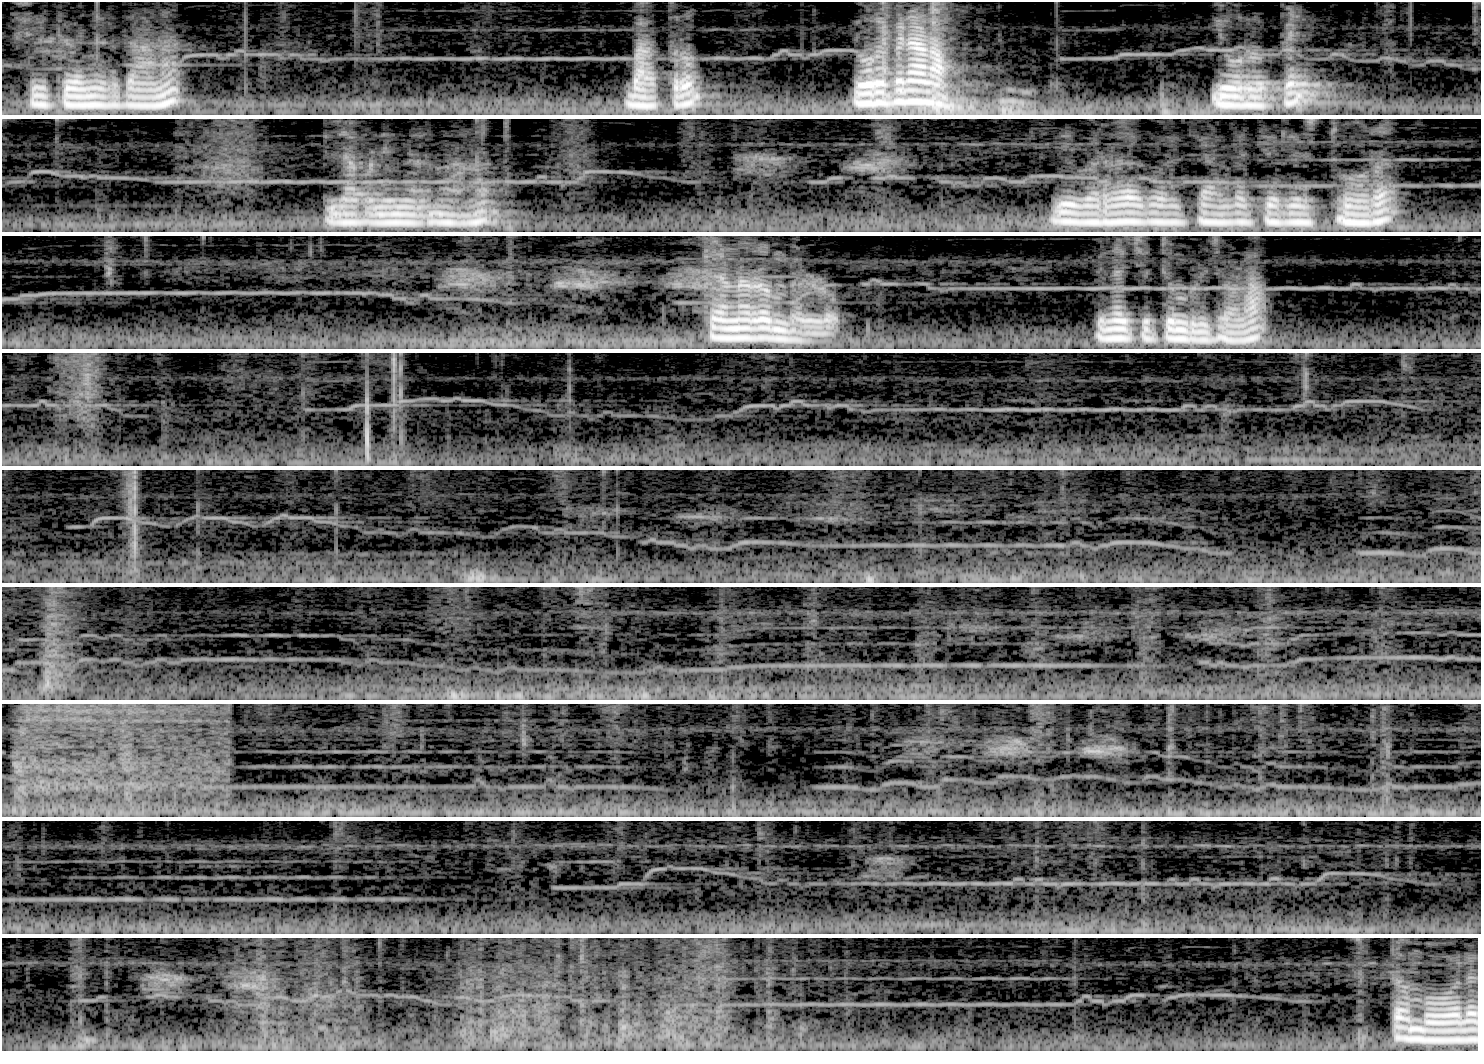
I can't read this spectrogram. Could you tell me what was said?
ഷീറ്റ് കഴിഞ്ഞെടുത്താണ് ബാത്റൂം യൂറോപ്യനാണോ യൂറോപ്യൻ എല്ലാ പണിയും നടന്നതാണ് ഇത് വിറകൊക്കെ വയ്ക്കാനുള്ള ചെറിയ സ്റ്റോർ കിണറും വെള്ളവും. പിന്നെ ചുറ്റും പിടിച്ചോളാം. ഇഷ്ടം പോലെ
